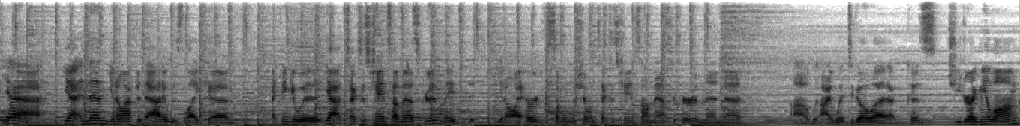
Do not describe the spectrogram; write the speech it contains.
We. Yeah, yeah, and then you know after that it was like um, I think it was yeah Texas Chainsaw Massacre, and they, you know I heard someone was showing Texas Chainsaw Massacre, and then uh, uh, I went to go because she dragged me along.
